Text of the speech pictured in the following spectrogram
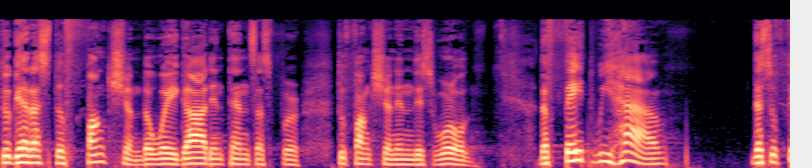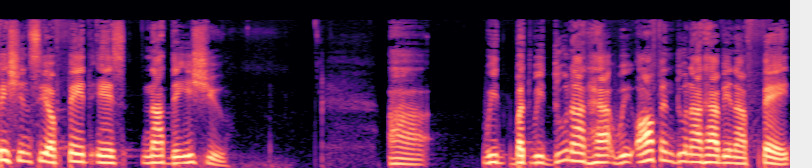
to get us to function the way God intends us for to function in this world. The faith we have, the sufficiency of faith is not the issue. Uh, we, but we do not have, we often do not have enough faith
